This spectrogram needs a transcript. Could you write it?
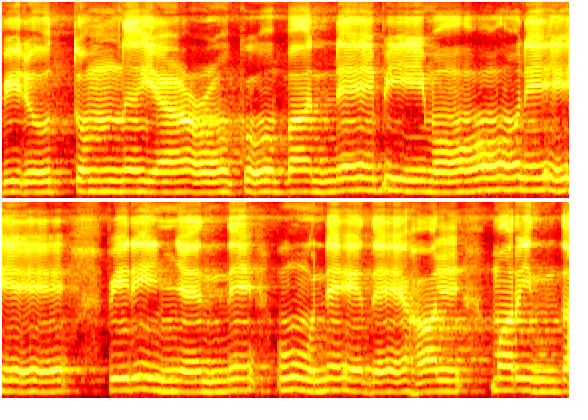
വിരുത്തും യഴക്കുബന്നെ ഭീമോനേ പിരിഞ്ഞെന്നെ ഊനെ ദേഹാൽ മറിന്താനേ.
